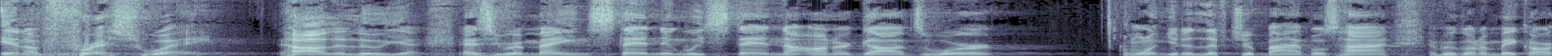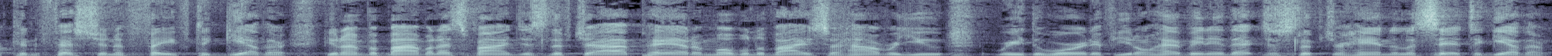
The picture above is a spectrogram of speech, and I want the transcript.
in a fresh way. Hallelujah. As you remain standing, we stand to honor God's word. I want you to lift your Bibles high and we're going to make our confession of faith together. If you don't have a Bible, that's fine. Just lift your iPad or mobile device or however you read the word. If you don't have any of that, just lift your hand and let's say it together.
